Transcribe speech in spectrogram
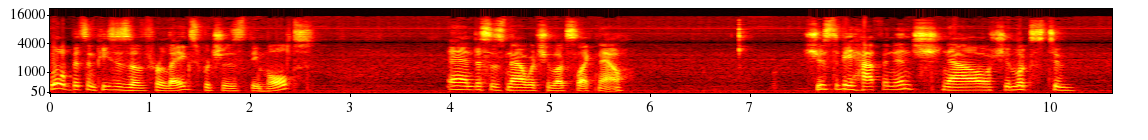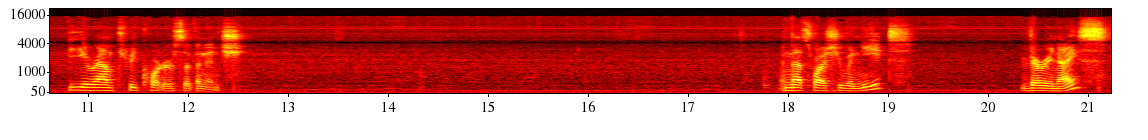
little bits and pieces of her legs, which is the molt. And this is now what she looks like now. She used to be half an inch, now she looks to be around three quarters of an inch. And that's why she wouldn't eat. Very nice.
